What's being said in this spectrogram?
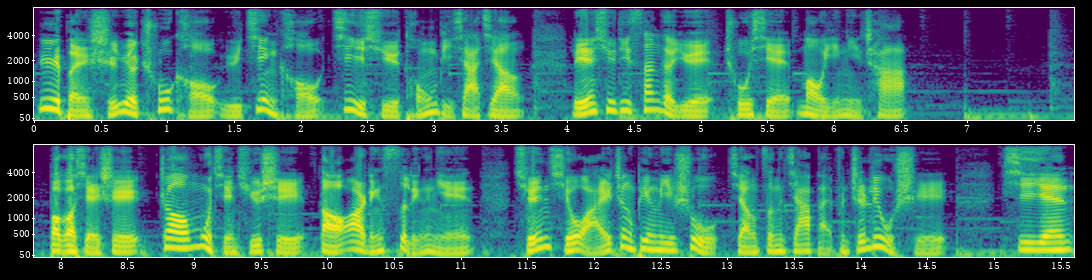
日本十月出口与进口继续同比下降，连续第三个月出现贸易逆差。报告显示，照目前趋势，到二零四零年，全球癌症病例数将增加百分之六十。吸烟、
